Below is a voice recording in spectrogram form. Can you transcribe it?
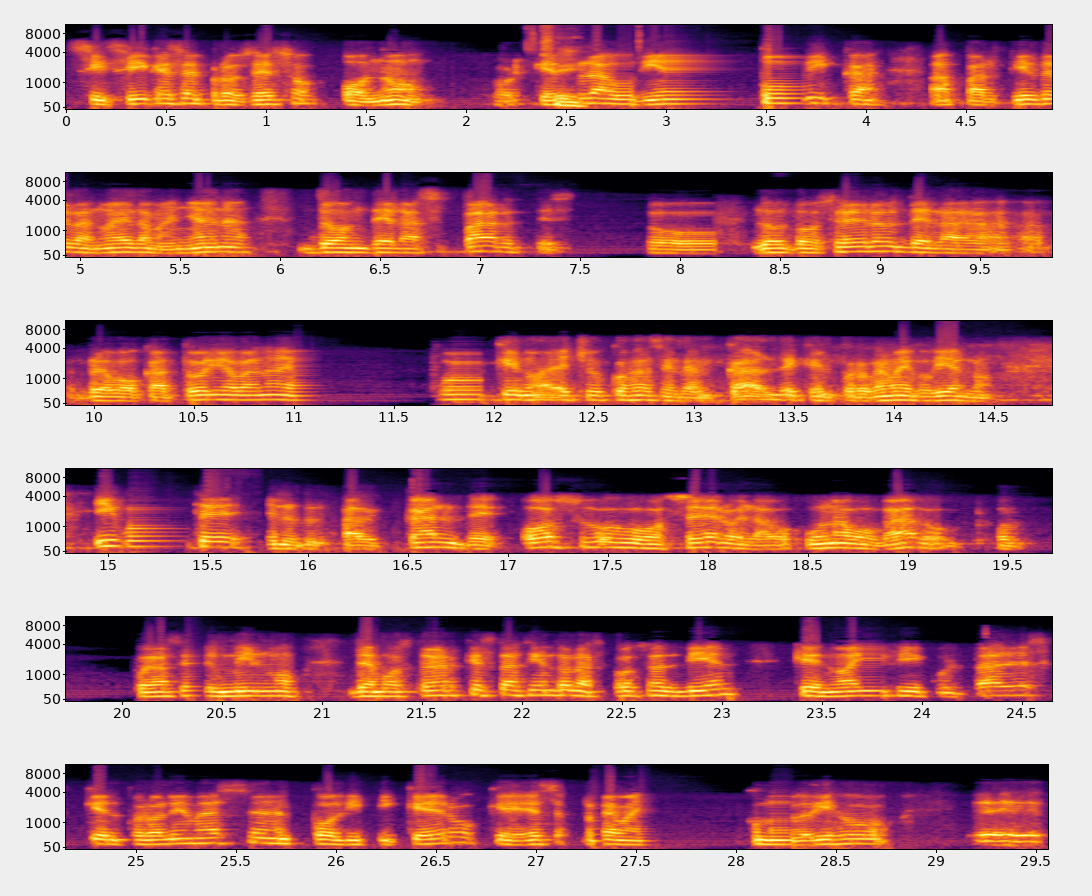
si sigue ese proceso o no, porque es la audiencia pública a partir de las 9 de la mañana, donde las partes, o los voceros de la revocatoria van a porque no ha hecho cosas el alcalde, que el programa de gobierno. Igual el alcalde o su vocero, el, un abogado, puede hacer el mismo, demostrar que está haciendo las cosas bien, que no hay dificultades, que el problema es el politiquero, que es, como lo dijo eh,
